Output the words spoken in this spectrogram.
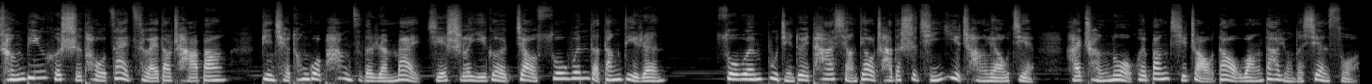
程斌和石头再次来到茶帮，并且通过胖子的人脉结识了一个叫缩温的当地人。缩温不仅对他想调查的事情异常了解，还承诺会帮其找到王大勇的线索。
